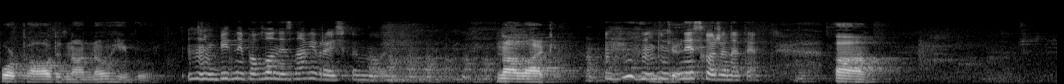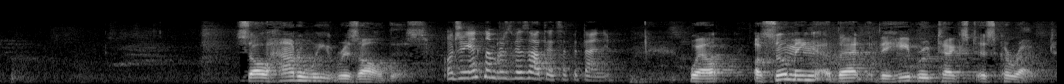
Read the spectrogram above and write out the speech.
Poor Paul did not know Hebrew. Мгм, Бідний Павло не знав єврейської мови. Not likely. Не Okay. схоже на те. Uh, so, how do we resolve this? Отже, як нам розв'язати це питання? Well, assuming that the Hebrew text is correct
